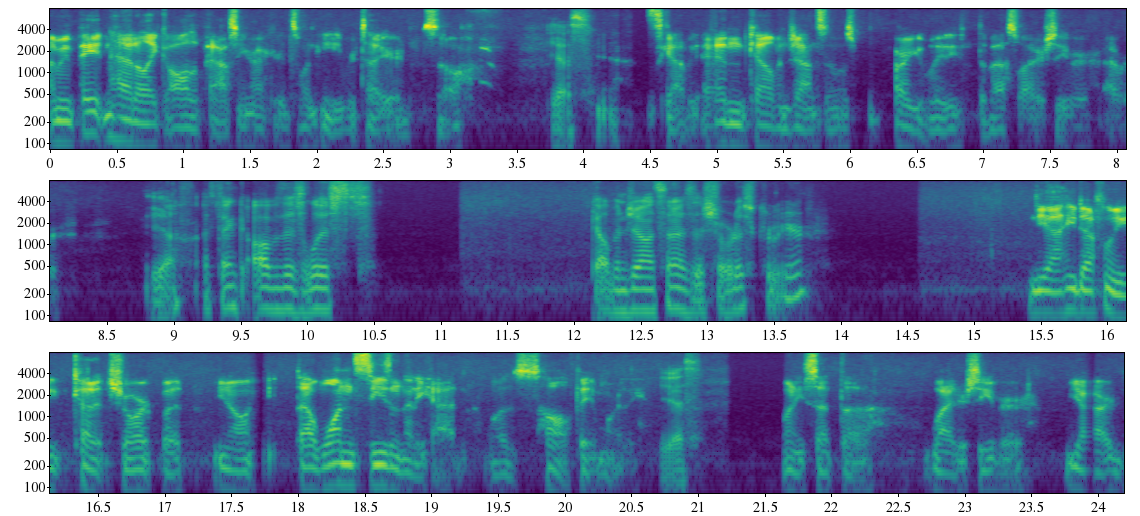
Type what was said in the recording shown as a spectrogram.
I mean, Peyton had like all the passing records when he retired, so Yes. yeah, it's got to be. And Calvin Johnson was arguably the best wide receiver ever. Yeah. I think of this list, Calvin Johnson has the shortest career. Yeah, he definitely cut it short, but you know that one season that he had was Hall of Fame worthy Yes. when he set the wide receiver yard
